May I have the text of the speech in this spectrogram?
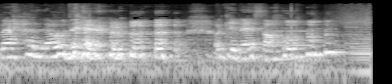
But hello there. okay, that's all.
